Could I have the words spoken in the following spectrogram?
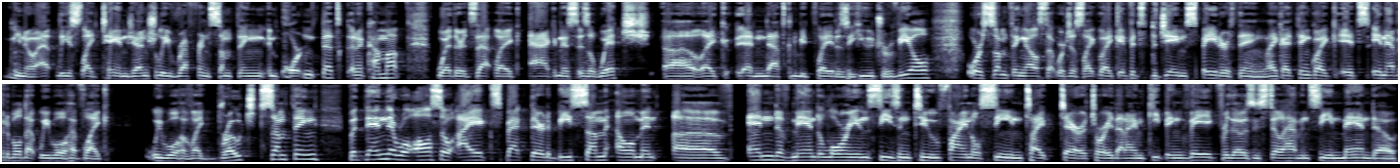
you know, at least like tangentially reference something important that's going to come up, whether it's that like Agnes is a witch, uh, like, and that's going to be played as a huge reveal or something else that we're just like, like if it's the James Spader thing, like I think like it's inevitable that we will have like we will have like broached something, but then there will also, I expect there to be some element of end of Mandalorian season two final scene type territory that I'm keeping vague for those who still haven't seen Mando,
